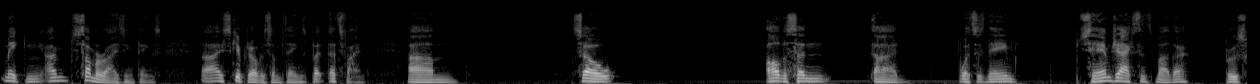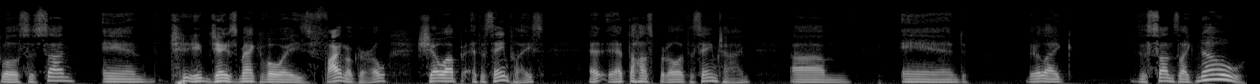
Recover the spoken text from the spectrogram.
making I'm summarizing things. I skipped over some things, but that's fine. Um, so all of a sudden, uh, what's his name? Sam Jackson's mother, Bruce Willis's son, and James McAvoy's final girl show up at the same place at, at the hospital at the same time, um, and they're like, the son's like, no,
